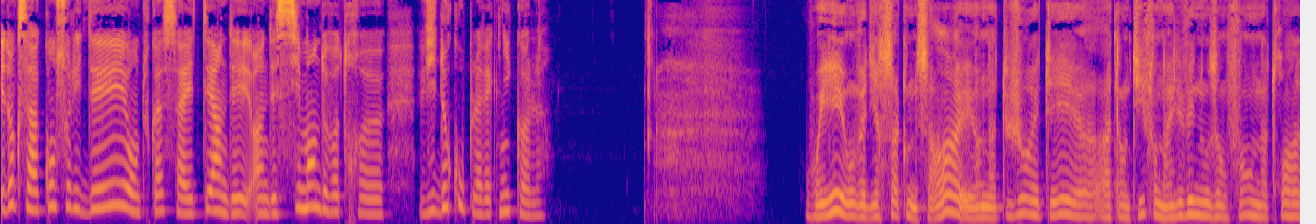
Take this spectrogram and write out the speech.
Et donc ça a consolidé, en tout cas ça a été un des, un des ciments de votre vie de couple avec Nicole. Oui, on va dire ça comme ça. Et on a toujours été euh, attentifs. On a élevé nos enfants. On a trois,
